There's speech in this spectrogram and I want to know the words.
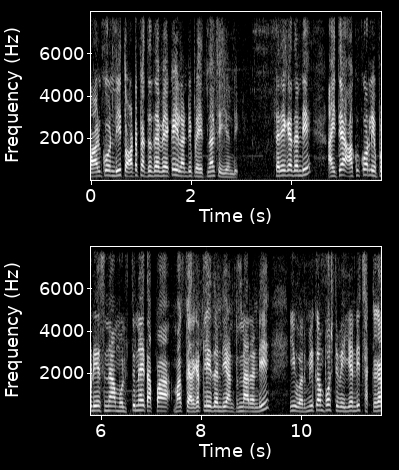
వాడుకోండి తోట పెద్దదవ్వాక ఇలాంటి ప్రయత్నాలు చేయండి. సరే కదండి? అయితే ఆకుకూరలు ఎప్పుడు వేసినా మొలుతున్నాయి తప్ప మాకు పెరగట్లేదండి అంటున్నారండి. ఈ వర్మీ కంపోస్ట్ వేయండి చక్కగా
